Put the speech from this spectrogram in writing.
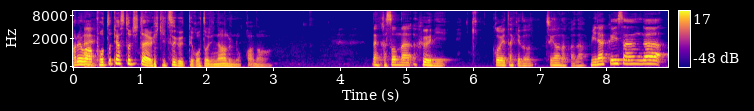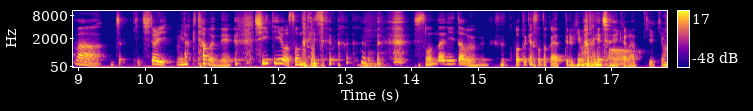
あれははいポッドキャスト自体を引き継ぐってことになるのかな、なんかそんな風に聞こえたけど違うのかな？ミラクイさんが、まあ、一人、ミラク多分ね、CTO そんなにす、そんなに多分、ポッドキャストとかやってる暇ないんじゃないかなっていう気も。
